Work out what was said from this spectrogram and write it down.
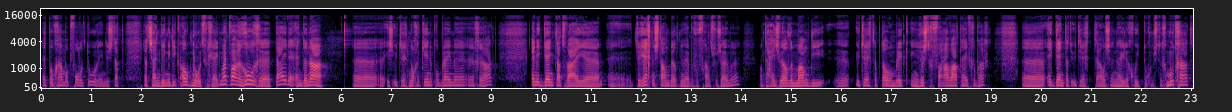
het programma op volle toer in. Dus dat, dat zijn dingen die ik ook nooit vergeet. Maar het waren roerige tijden. En daarna uh, is Utrecht nog een keer in de problemen uh, geraakt. En ik denk dat wij uh, terecht een standbeeld nu hebben voor Frans Verzeumeren. Want hij is wel de man die Utrecht op het ogenblik in rustig vaarwater heeft gebracht. Uh, ik denk dat Utrecht trouwens een hele goede toekomst tegemoet gaat.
